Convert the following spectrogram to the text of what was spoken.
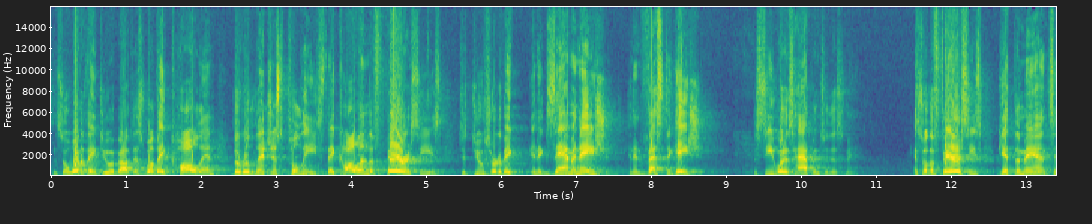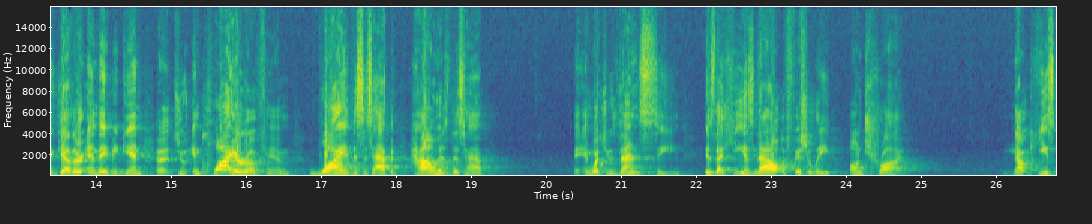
and so, what do they do about this? Well, they call in the religious police, they call in the Pharisees to do sort of a, an examination, an investigation to see what has happened to this man. And so the Pharisees get the man together and they begin uh, to inquire of him why this has happened. How has this happened? And, and what you then see is that he is now officially on trial now he's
